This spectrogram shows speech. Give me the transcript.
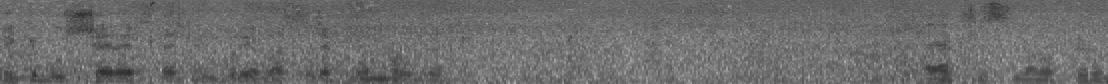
Çünkü bu şerefsizler şimdi buraya basacak bombalayacak. Ayak sesine bakıyorum.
